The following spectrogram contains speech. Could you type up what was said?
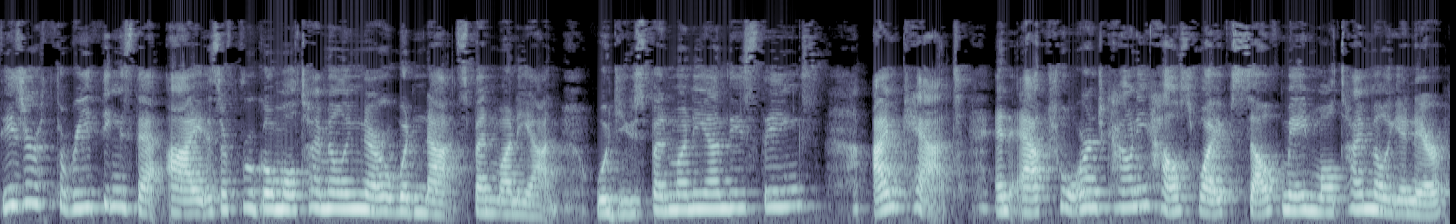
These are three things that I, as a frugal multimillionaire, would not spend money on. Would you spend money on these things? I'm Kat, an actual Orange County housewife, self-made multimillionaire.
